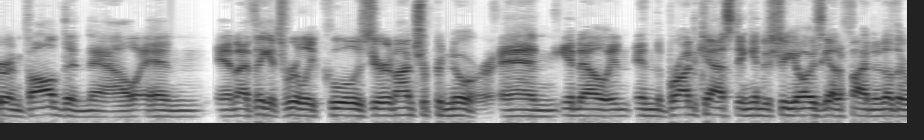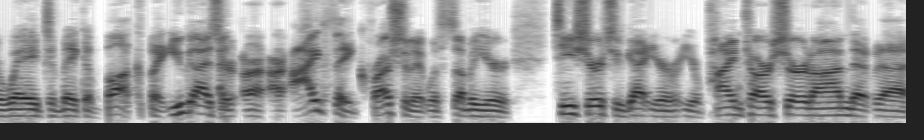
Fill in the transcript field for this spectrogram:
are involved in now, and and I think it's really cool, is you're an entrepreneur. And you know, in, in the broadcasting industry, you always got to find another way to make a buck. But you guys are, are, are, I think, crushing it with some of your t-shirts. You've got your your pine tar shirt on that uh,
